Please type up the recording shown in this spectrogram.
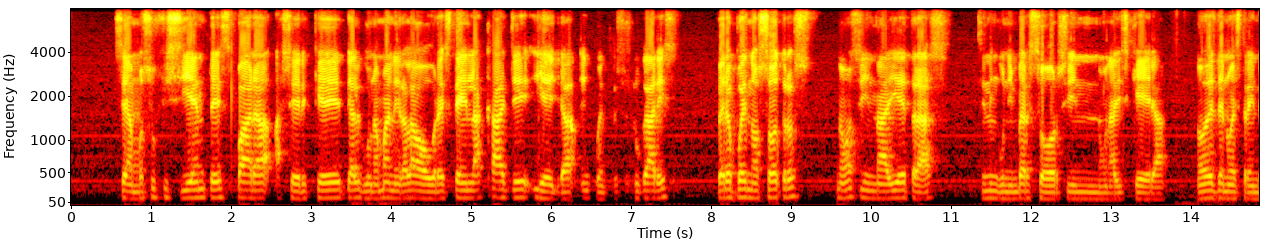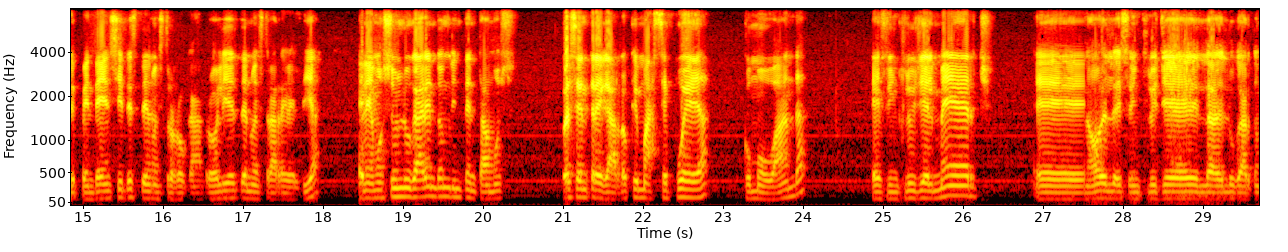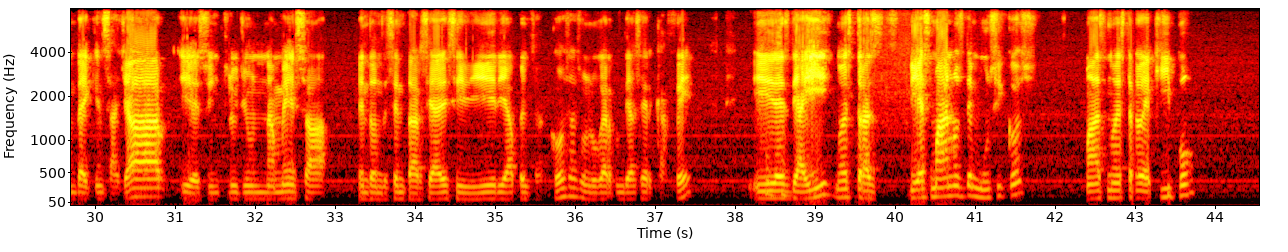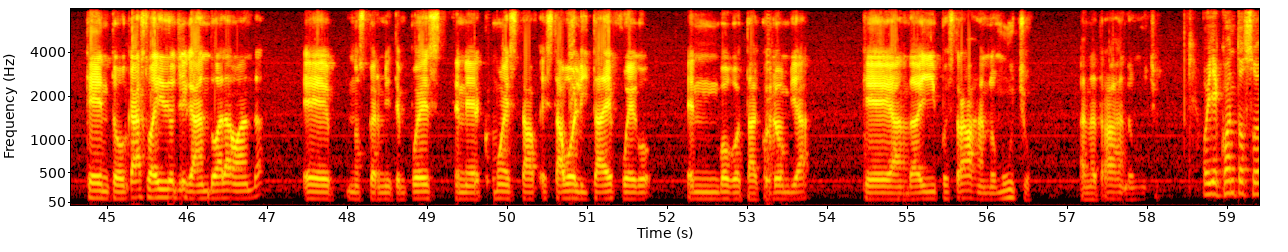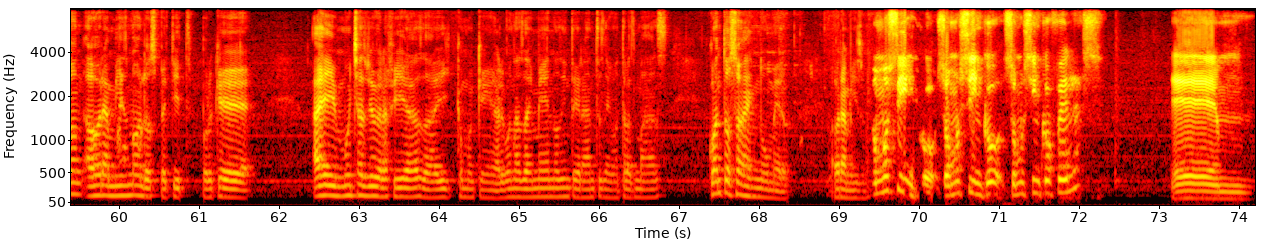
seamos suficientes para hacer que de alguna manera la obra esté en la calle y ella encuentre sus lugares, pero pues nosotros, ¿no? Sin nadie detrás, sin ningún inversor, sin una disquera, ¿no? Desde nuestra independencia y desde nuestro rock and roll y desde nuestra rebeldía, tenemos un lugar en donde intentamos pues entregar lo que más se pueda como banda. Eso incluye el merch, eh, ¿no? Eso incluye el lugar donde hay que ensayar y eso incluye una mesa en donde sentarse a decidir y a pensar cosas, un lugar donde hacer café. Y desde ahí nuestras 10 manos de músicos, más nuestro equipo, que en todo caso ha ido llegando a la banda, eh, nos permiten pues tener como esta, esta bolita de fuego en Bogotá, Colombia, que anda ahí pues trabajando mucho, anda trabajando mucho. Oye, ¿cuántos son ahora mismo los Petit? Porque hay muchas biografías, hay como que en algunas hay menos integrantes, en otras más. ¿Cuántos son en número ahora mismo? Somos cinco, somos cinco, somos cinco felas. Em,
